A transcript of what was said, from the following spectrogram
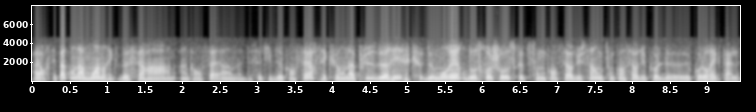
alors c'est pas qu'on a moins de risque de faire un, un cancer un- de ce type de cancer, c'est qu'on a plus de risque de mourir d'autre chose que de son cancer du sein ou de son cancer du col colorectal.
